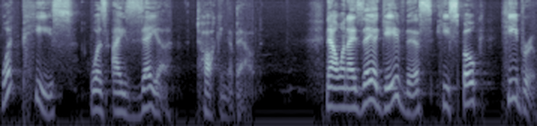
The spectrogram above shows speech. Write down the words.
what peace was Isaiah talking about? Now, when Isaiah gave this, he spoke Hebrew,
